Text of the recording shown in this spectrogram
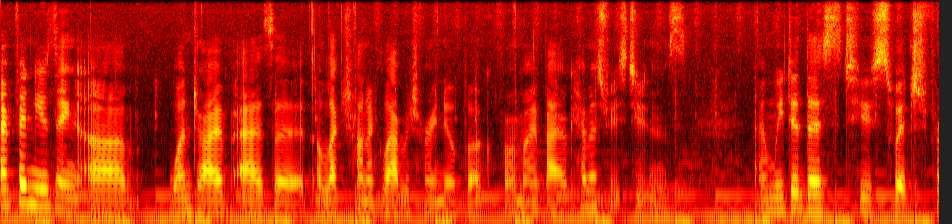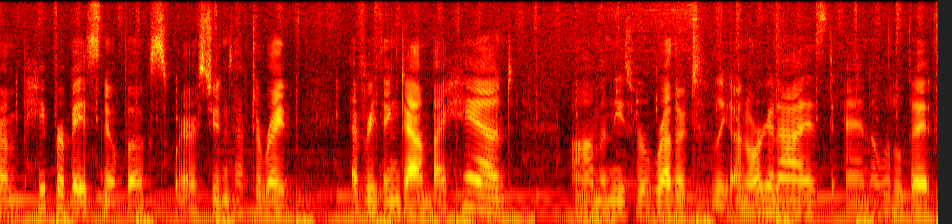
I've been using um, OneDrive as an electronic laboratory notebook for my biochemistry students. And we did this to switch from paper-based notebooks where students have to write everything down by hand. Um, and these were relatively unorganized and a little bit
